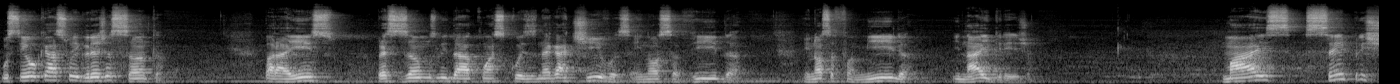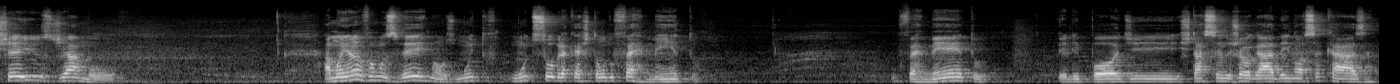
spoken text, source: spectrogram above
O Senhor quer a sua igreja santa. Para isso, precisamos lidar com as coisas negativas em nossa vida, em nossa família e na igreja. Mas sempre cheios de amor. Amanhã vamos ver, irmãos, muito, muito sobre a questão do fermento. O fermento, ele pode estar sendo jogado em nossa casa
